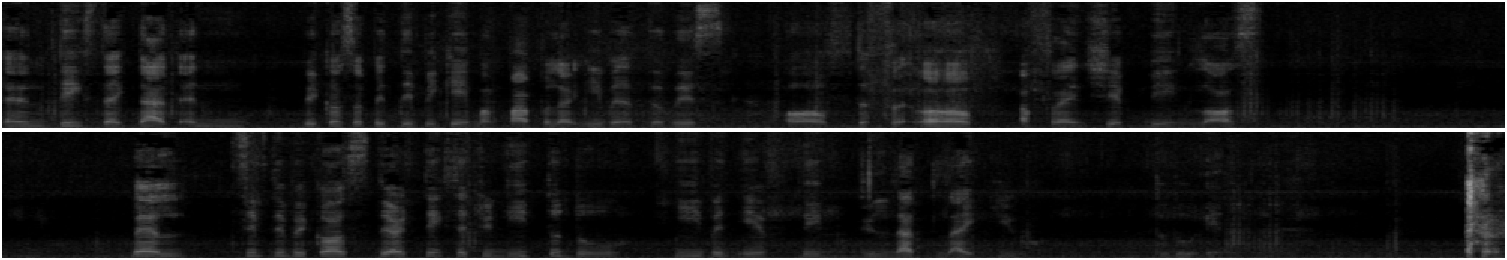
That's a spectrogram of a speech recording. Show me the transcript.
and things like that. And because of it, they became unpopular, even at the risk of the of a friendship being lost. Well, simply because there are things that you need to do even if they will not like you to do it.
